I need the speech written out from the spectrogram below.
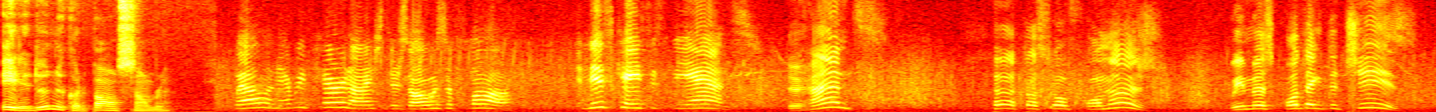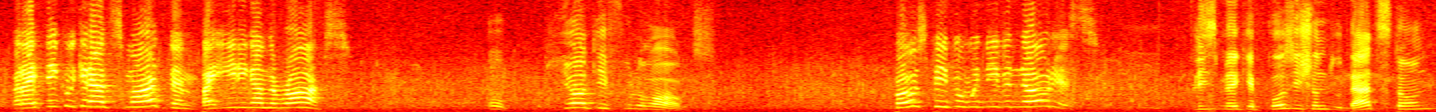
Et les deux ne collent pas ensemble. Well, in every paradise, there's always a flaw. In this case, it's the ants. The ants? Attention au fromage. We must protect the cheese. But I think we can outsmart them by eating on the rocks. Beautiful rocks. Most people wouldn't even notice. Please make a position to that stone.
